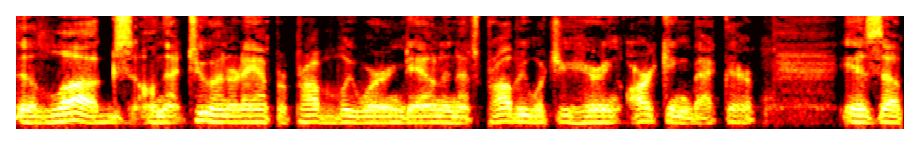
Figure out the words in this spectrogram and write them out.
the lugs on that 200 amp are probably wearing down, and that's probably what you're hearing arcing back there, is uh,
